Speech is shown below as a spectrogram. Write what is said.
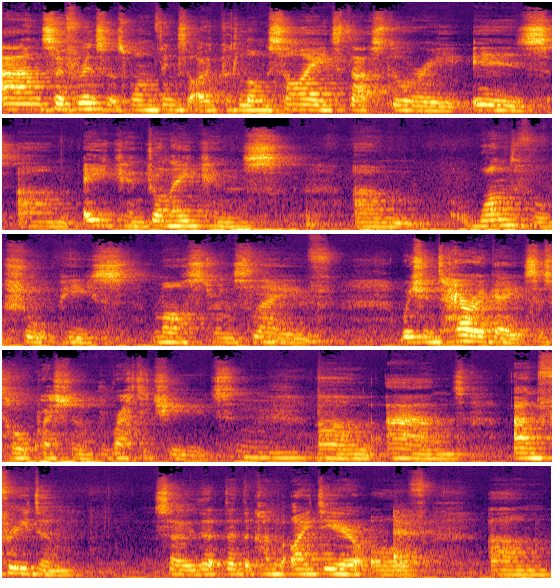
And so, for instance, one of the things that I would put alongside that story is um, Aikin, John Aikin's um, wonderful short piece, Master and Slave, which interrogates this whole question of gratitude mm. um, and, and freedom. So, the, the, the kind of idea of um,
